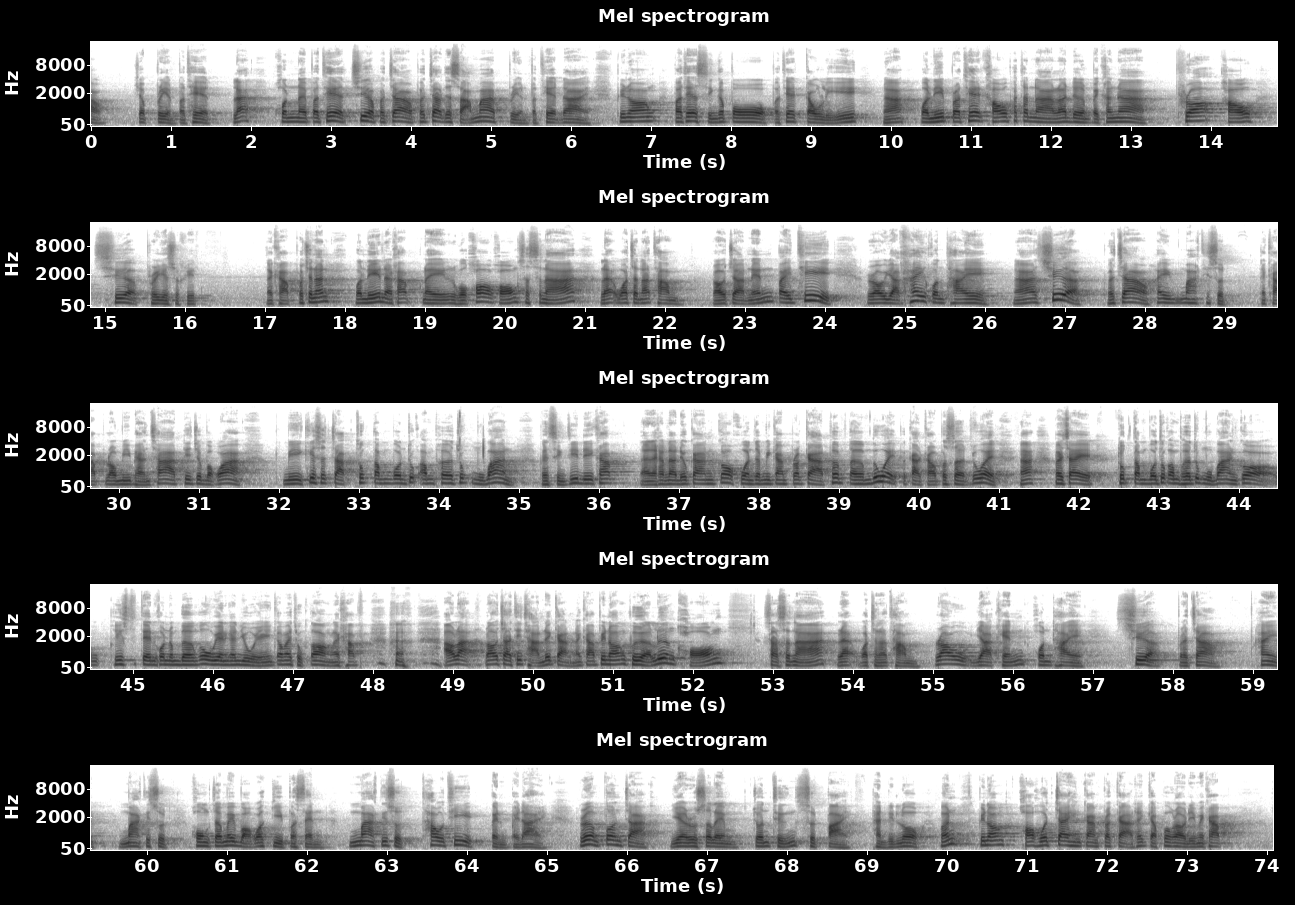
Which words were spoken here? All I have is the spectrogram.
จะเปลี่ยนประเทศ และคนในประเทศเชื่อพระเจ้า พระเจ้าจะสามารถเปลี่ยนประเทศได้ พี่น้องประเทศสิงคโปร์ประเทศเกาหลีนะวันนี้ประเทศเขาพัฒนาและเดินไปข้างหน้า เพราะเขาเชื่อพระเยซูคริสต์นะครับ เพราะฉะนั้นวันนี้นะครับในหัวข้อของศาสนาและวัฒนธรรม เราจะเน้นไปที่เราอยากให้คนไทยนะเชื่อพระเจ้าให้มากที่สุดนะครับ เรามีแผนชาติที่จะบอกว่ามีคริสตจักรทุกตำบลทุกอำเภอทุกหมู่บ้าน เป็นสิ่งที่ดีครับแต่ในขณะเดียวกันก็ควรจะมีการประกาศเพิ่มเติมด้วยประกาศข่าวประเสริฐด้วยนะไม่ใช่ ทุกตำบลทุกอำเภอทุกหมู่บ้านก็คริสเตียนคนเดิมๆก็เวียนกันอยู่อย่างนี้ก็ไม่ถูกต้องนะครับ เอาล่ะเราจะอธิษฐานด้วยกันนะครับ พี่น้องเผื่อเรื่องของศาสนาและวัฒนธรรม เราอยากเห็นคนไทยเชื่อพระเจ้าให้มากที่สุด คงจะไม่บอกว่ากี่เปอร์เซ็นต์ มากที่สุดเท่าที่เป็นไปได้ เริ่มต้นจากเยรูซาเล็มจนถึงสุดปลายแผ่นดินโลก ราะฉะนั้นพี่น้องขอหัวใจแห่งการประกาศให้กับพวกเราดีไหมครับ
